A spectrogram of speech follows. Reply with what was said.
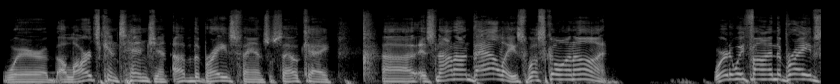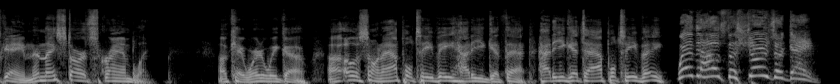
where a large contingent of the Braves fans will say, okay, uh, it's not on Bally's. What's going on? Where do we find the Braves game? Then they start scrambling. Okay, where do we go? Uh, oh, so on Apple TV. How do you get that? How do you get to Apple TV? Where the hell's the Scherzer game?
